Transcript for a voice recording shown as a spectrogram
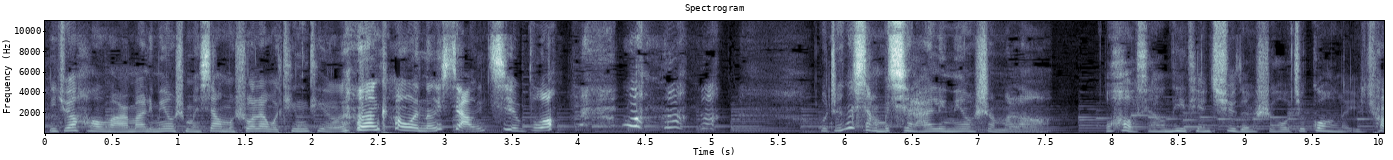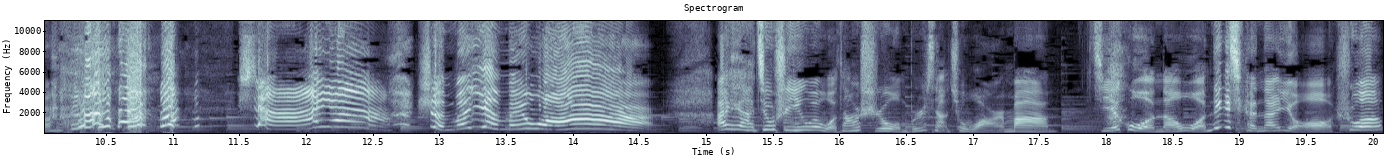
你觉得好玩吗？里面有什么项目？说来我听听，看我能想起不？我真的想不起来里面有什么了。我好像那天去的时候就逛了一圈。啥呀？什么也没玩儿。哎呀，就是因为我当时我们不是想去玩吗？结果呢，我那个前男友说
